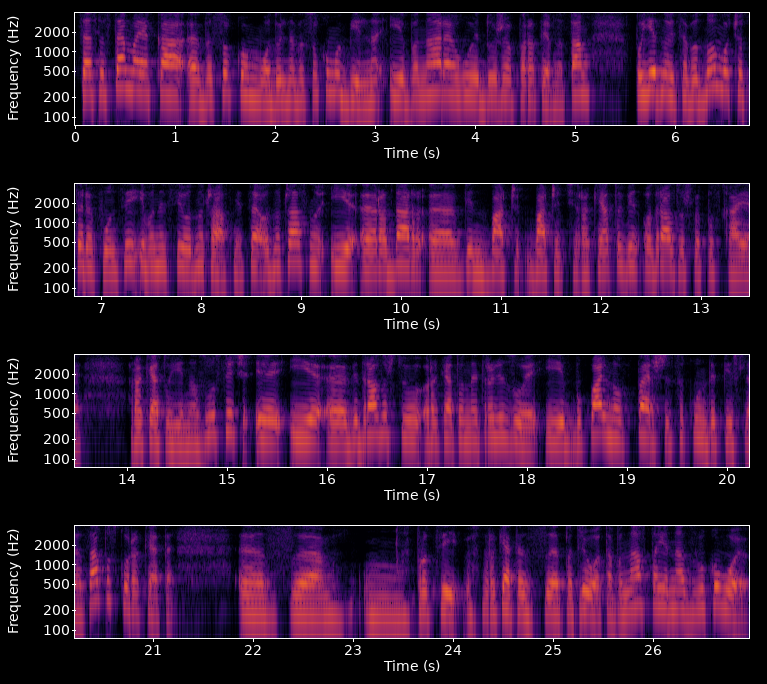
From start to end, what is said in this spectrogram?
Це система, яка е, високомодульна, високомобільна, і вона реагує дуже оперативно. Там поєднуються в одному чотири функції, і вони всі одночасні. Це одночасно і е, радар він бачить, бачить ракету. Він одразу ж випускає ракету їй назустріч і відразу ж цю ракету нейтралізує. І буквально в перші секунди після запуску ракети. Е, З про ці ракети з Патріота вона стає надзвуковою,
